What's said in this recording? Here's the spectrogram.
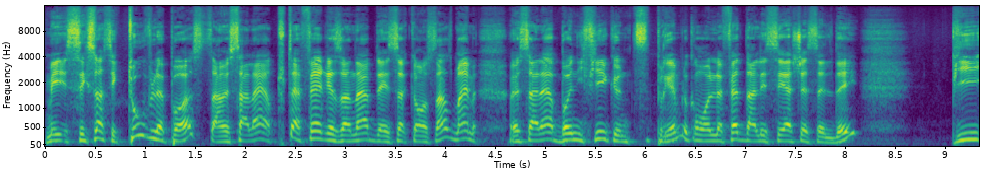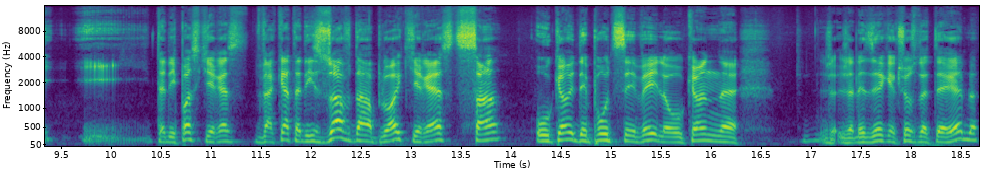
Mais c'est ça, c'est que tu ouvres le poste à un salaire tout à fait raisonnable dans les circonstances, même un salaire bonifié qu'une petite prime, comme on l'a fait dans les CHSLD. Puis, t'as des postes qui restent vacants, t'as des offres d'emploi qui restent sans aucun dépôt de CV, là, aucun euh, j'allais dire quelque chose de terrible,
